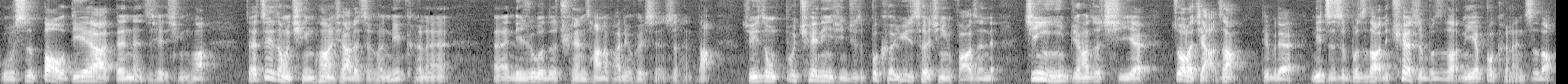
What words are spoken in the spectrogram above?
股市暴跌啊等等这些情况，在这种情况下的时候，你可能呃你如果都全仓的话，你会损失很大。所以这种不确定性就是不可预测性发生的经营，比方说企业做了假账，对不对？你只是不知道，你确实不知道，你也不可能知道。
